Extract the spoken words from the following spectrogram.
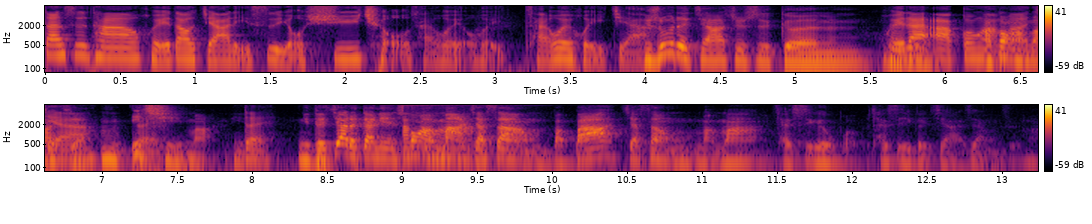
但是他回到家里是有需求才会有回才会回家。你说的家就是跟回来阿公阿妈家，嗯，一起嘛。对，你的家的概念是阿公阿妈加上爸爸加上妈妈才是一个才是一个家这样子吗？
